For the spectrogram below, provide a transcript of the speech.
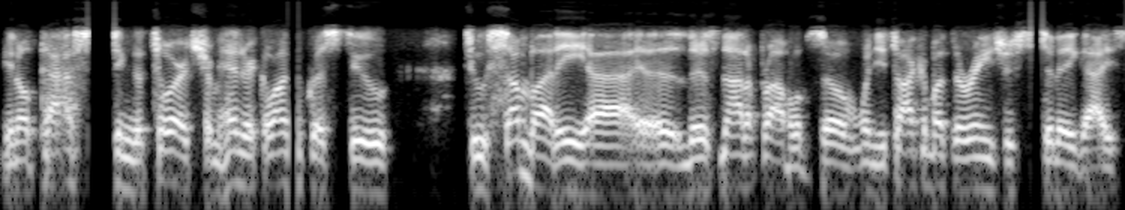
you know, passing the torch from Henrik Lundqvist to to somebody, uh, there's not a problem. So when you talk about the Rangers today, guys,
